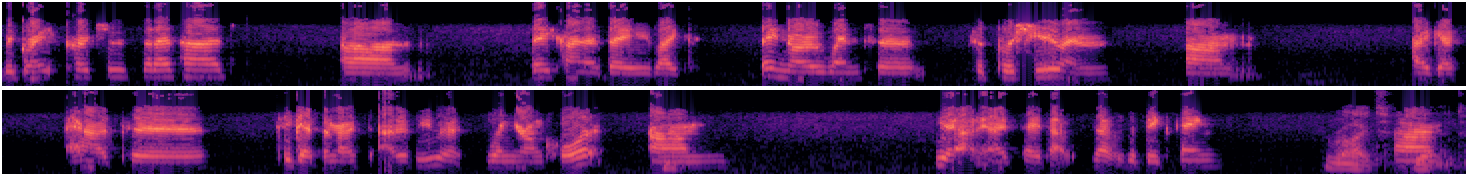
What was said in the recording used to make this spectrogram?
the great coaches that I've had, um, they kind of they like they know when to to push you and um, I guess how to to get the most out of you when you're on court. Um, yeah, I mean, I'd say that that was a big thing. Right. Um, right.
